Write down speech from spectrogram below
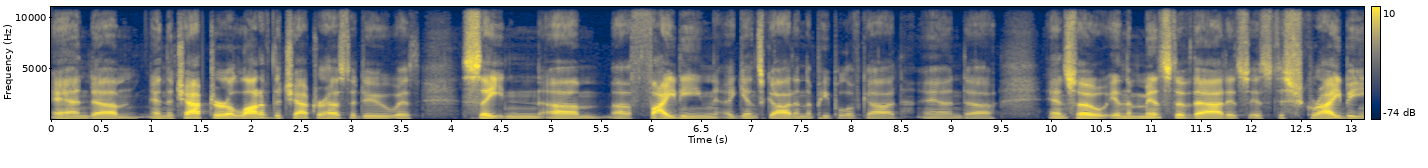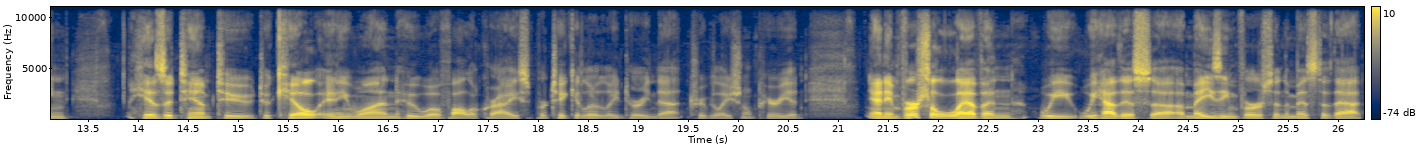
and um, and the chapter. A lot of the chapter has to do with Satan um, fighting against God and the people of God, and and so in the midst of that, it's it's describing his attempt to to kill anyone who will follow Christ, particularly during that tribulational period. And in verse 11, we we have this uh, amazing verse in the midst of that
